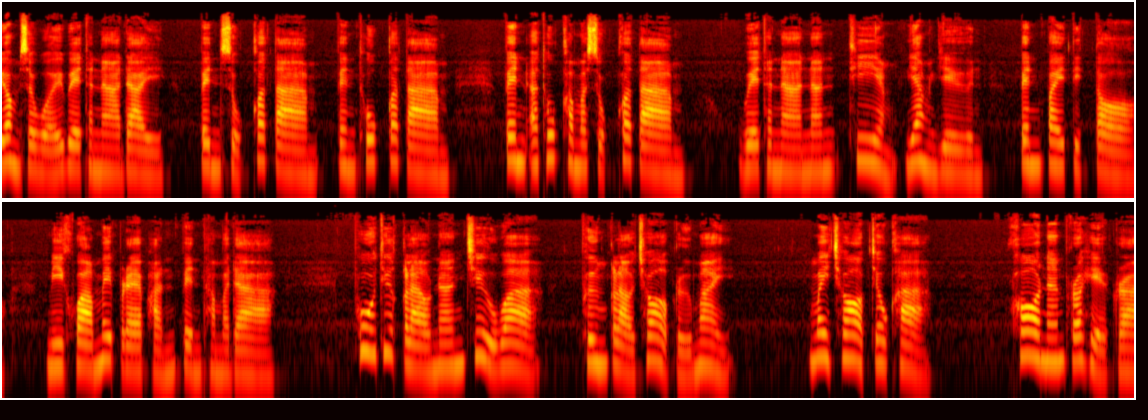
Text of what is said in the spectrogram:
ย่อมเสวยเวทนาใด เป็นสุขก็ตาม เป็นทุกข์ก็ตาม เป็นอทุกขมสุขก็ตาม เวทนานั้นเที่ยง ยั่งยืน เป็นไปติดต่อ มีความไม่แปรผันเป็นธรรมดา ผู้ที่กล่าวนั้นชื่อว่า พึงกล่าวชอบหรือไม่ ไม่ชอบเจ้าค่ะ ข้อนั้นเพราะเหตุไร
